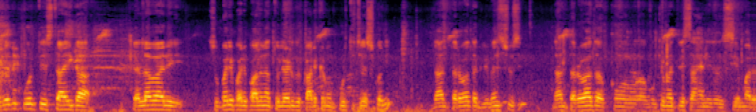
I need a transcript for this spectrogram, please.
ఈరోజు పూర్తి స్థాయిగా తెల్లవారి సుపరి పరిపాలన తొలి అడుగు కార్యక్రమం పూర్తి చేసుకొని దాని తర్వాత గ్రివెన్స్ చూసి దాని తర్వాత ముఖ్యమంత్రి సహాయ నిధి సీఎంఆర్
